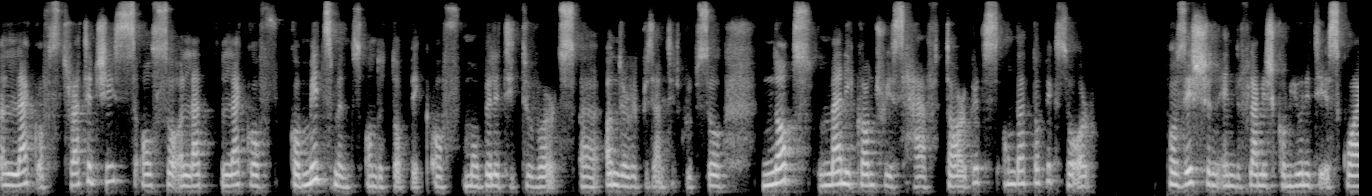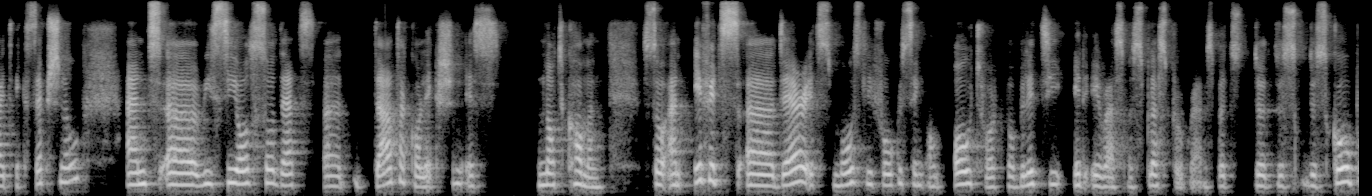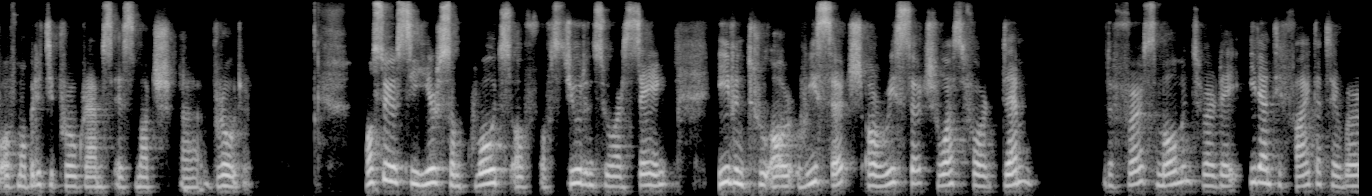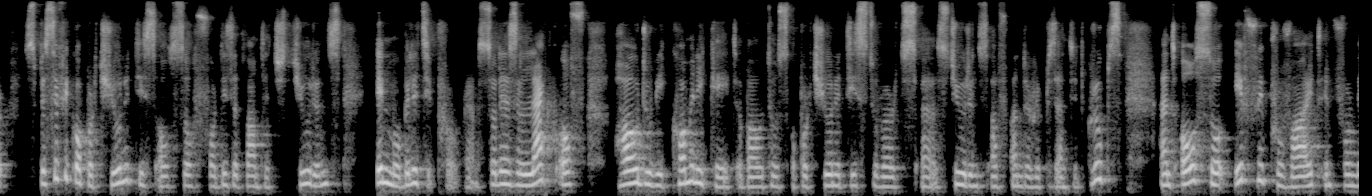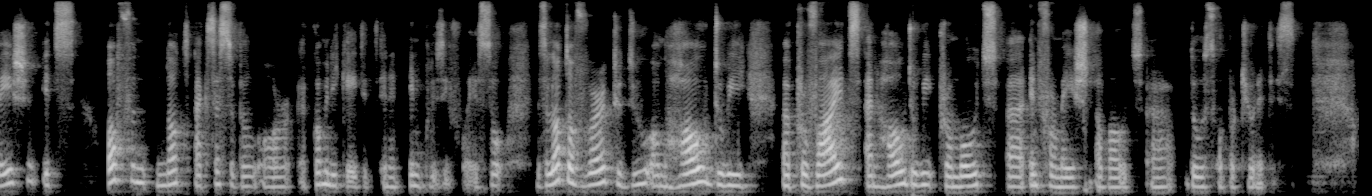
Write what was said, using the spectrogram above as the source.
a lack of strategies, also a la lack of commitment on the topic of mobility towards uh, underrepresented groups. So not many countries have targets on that topic. So our position in the Flemish community is quite exceptional. And uh, we see also that uh, data collection is not common. So, and if it's uh, there, it's mostly focusing on outward mobility in Erasmus Plus programs, but the, the, the scope of mobility programs is much uh, broader. Also, you see here some quotes of, of students who are saying, even through our research, our research was for them the first moment where they identified that there were specific opportunities also for disadvantaged students in mobility programs. So there's a lack of how do we communicate about those opportunities towards uh, students of underrepresented groups. And also if we provide information, it's often not accessible or uh, communicated in an inclusive way. So there's a lot of work to do on how do we uh, provide and how do we promote uh, information about uh, those opportunities.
